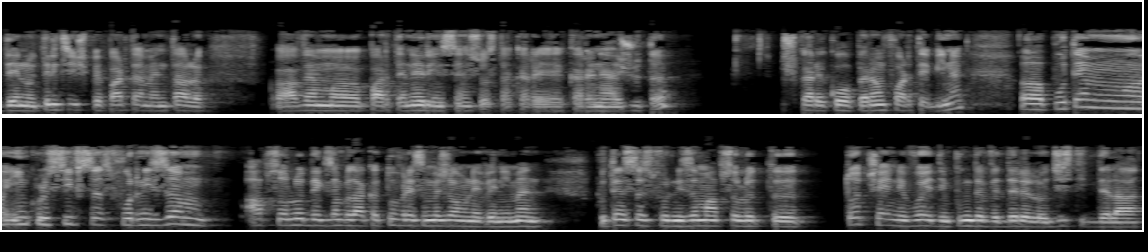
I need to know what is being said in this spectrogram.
de nutriție și pe partea mentală avem uh, parteneri în sensul ăsta care, care ne ajută și care cooperăm foarte bine. Uh, putem uh, inclusiv să-ți furnizăm absolut, de exemplu, dacă tu vrei să mergi la un eveniment, putem să-ți furnizăm absolut tot ce ai nevoie din punct de vedere logistic, de la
